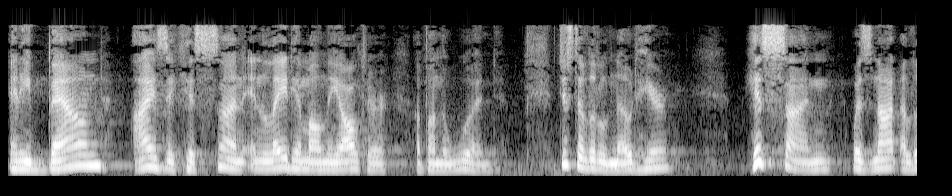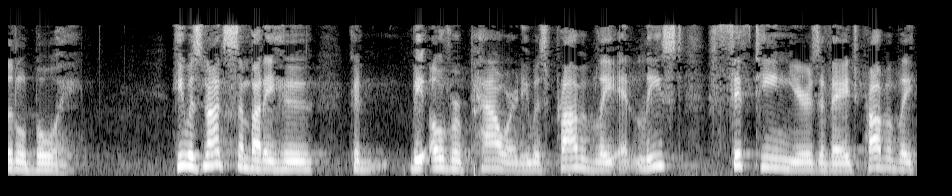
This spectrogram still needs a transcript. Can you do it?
And he bound Isaac his son and laid him on the altar upon the wood. Just a little note here. His son was not a little boy. He was not somebody who could be overpowered. He was probably at least 15 years of age, probably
